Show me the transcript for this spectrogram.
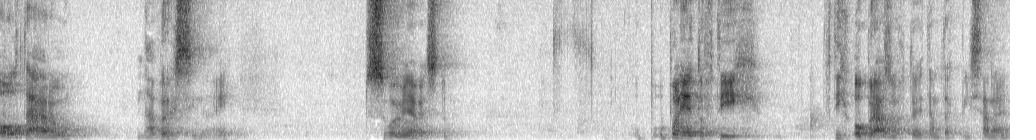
oltáru na vrch Sinaj svoju nevestu. Úplne je to v tých, v tých obrazoch, to je tam tak písané.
